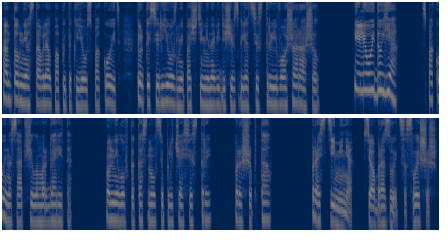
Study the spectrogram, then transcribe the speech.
Антон не оставлял попыток ее успокоить, только серьезный, почти ненавидящий взгляд сестры его ошарашил. «Или уйду я!» — спокойно сообщила Маргарита. Он неловко коснулся плеча сестры, прошептал. «Прости меня, все образуется, слышишь?»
